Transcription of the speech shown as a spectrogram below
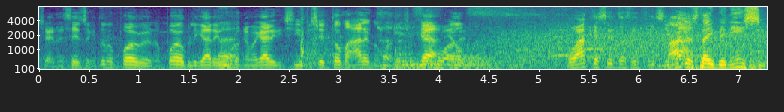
cioè, nel senso che tu non puoi, non puoi obbligare eh. uno che magari dici io mi sento male non vado a giocare no? o anche senza sentirsi ma male stai benissimo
